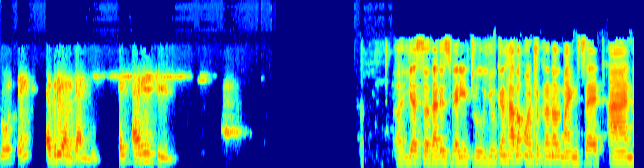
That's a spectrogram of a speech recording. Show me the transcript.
those things. Everyone can do in any field. Uh, yes, sir, that is very true. You can have an entrepreneurial mindset and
